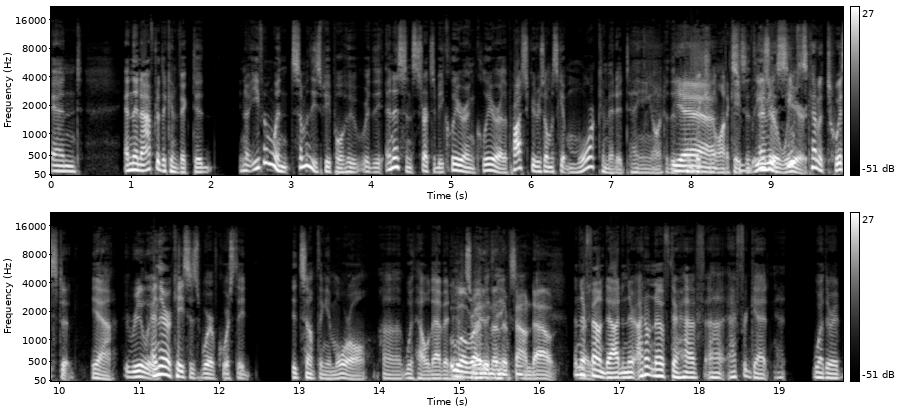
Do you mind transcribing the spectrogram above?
and and then after the convicted you know even when some of these people who were the innocence starts to be clearer and clearer the prosecutors almost get more committed to hanging on to the conviction in a lot of cases these are weird It's kind of twisted. yeah Really. and there are cases where of course they did something immoral uh, withheld evidence well, right, and then they're found out. and they're Right. found out and i don't know if there have uh, i forget whether it,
